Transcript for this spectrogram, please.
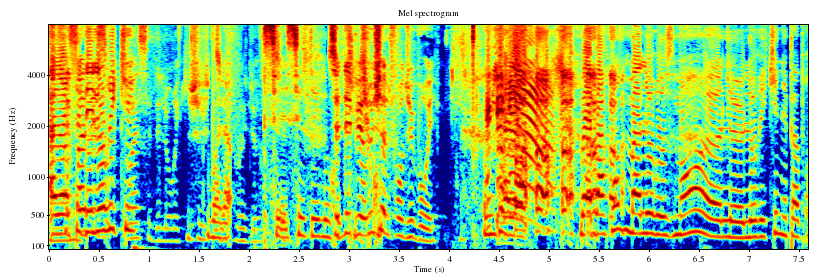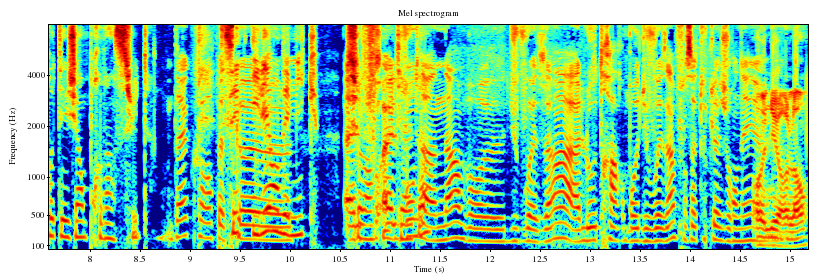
Alors, c'est pas des loriquets. Ouais, c'est des loriquets. Voilà. C'est des des perruches, elles font du bruit. Oui, alors, bah, par contre, malheureusement, euh, le loriquet n'est pas protégé en province sud. D'accord, parce que. Il est endémique. Elles, font- elles vont d'un arbre euh, du voisin à l'autre arbre du voisin, font ça toute la journée. En hurlant.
